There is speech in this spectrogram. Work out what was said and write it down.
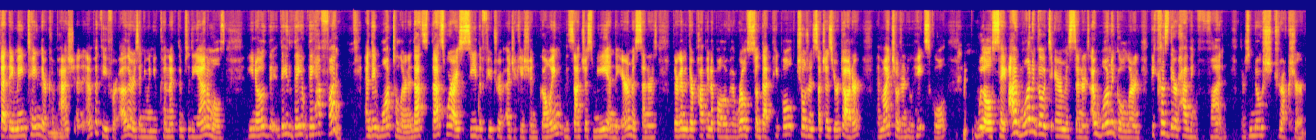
that they maintain their mm-hmm. compassion and empathy for others and when you connect them to the animals you know they they they, they have fun and they want to learn. And that's that's where i see the future of education going. It's not just me and the aramis centers. They're going to they're popping up all over the world so that people children such as your daughter and my children who hate school will say i want to go to aramis centers. I want to go learn because they're having fun. There's no structure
